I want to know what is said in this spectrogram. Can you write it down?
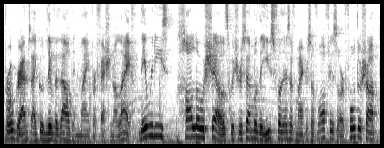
programs I could live without in my professional life. They were these hollow shells which resemble the usefulness of Microsoft Office or Photoshop,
